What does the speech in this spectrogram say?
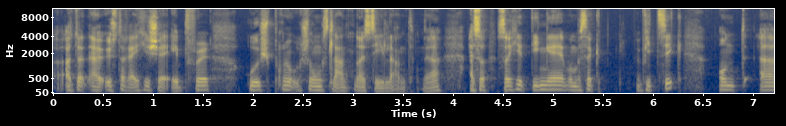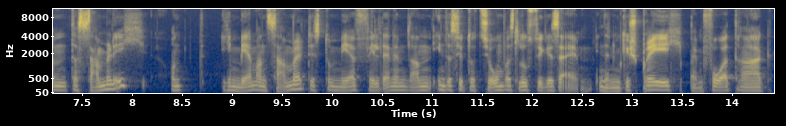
also, äh, österreichische Äpfel, Ursprungsland Neuseeland. Ja. Also solche Dinge, wo man sagt, witzig. Und ähm, das sammle ich und je mehr man sammelt, desto mehr fällt einem dann in der Situation was Lustiges ein. In einem Gespräch, beim Vortrag.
